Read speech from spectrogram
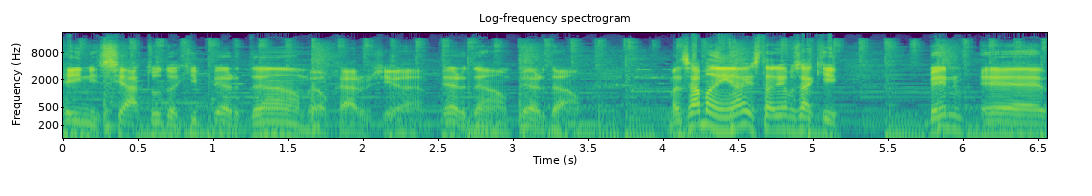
reiniciar tudo aqui. Perdão, meu caro Jean, perdão, perdão. Mas amanhã estaremos aqui. Bem, é,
